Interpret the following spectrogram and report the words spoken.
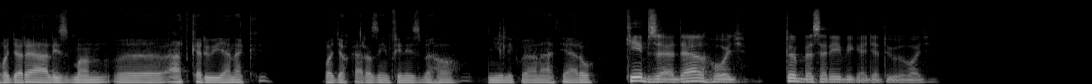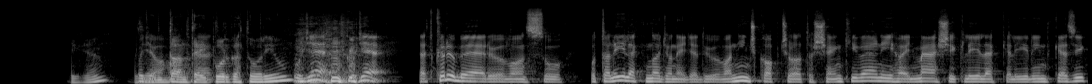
hogy a realizban átkerüljenek, vagy akár az infinisbe, ha nyílik olyan átjáró? Képzeld el, hogy több ezer évig egyedül vagy. Igen. Ez Ugye a Dantei purgatórium. Ugye? Ugye? Tehát körülbelül erről van szó. Ott a lélek nagyon egyedül van, nincs kapcsolata senkivel, néha egy másik lélekkel érintkezik,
